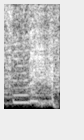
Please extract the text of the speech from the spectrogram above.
Shoot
